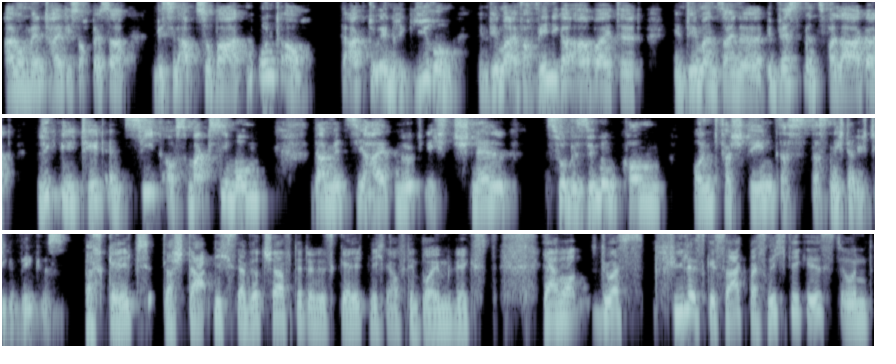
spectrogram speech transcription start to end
Aber im Moment halte ich es auch besser, ein bisschen abzuwarten und auch der aktuellen Regierung, indem man einfach weniger arbeitet, indem man seine Investments verlagert, Liquidität entzieht aufs Maximum, damit sie halt möglichst schnell zur Besinnung kommen und verstehen, dass das nicht der richtige Weg ist. Das Geld, das Staat nicht erwirtschaftet und das Geld nicht auf den Bäumen wächst. Ja, aber du hast vieles gesagt, was richtig ist. Und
